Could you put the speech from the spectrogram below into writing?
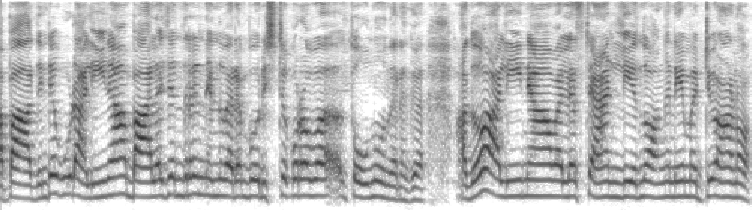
അപ്പോൾ അതിന്റെ കൂടെ അലീന ബാലചന്ദ്രൻ എന്ന് വരുമ്പോൾ ഒരു ഇഷ്ടക്കുറവ് തോന്നുമോ നിനക്ക്? അതോ അലീന വല്ല സ്റ്റാൻലി എന്നോ അങ്ങനെയും മറ്റോ ആണോ?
